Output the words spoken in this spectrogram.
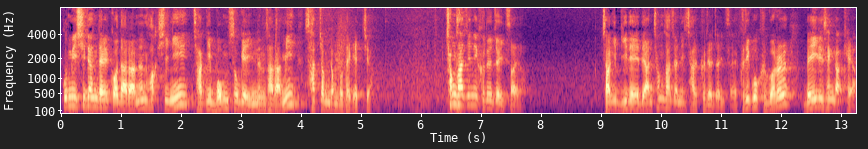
꿈이 실현될 거다라는 확신이 자기 몸 속에 있는 사람이 4점 정도 되겠죠. 청사진이 그려져 있어요. 자기 미래에 대한 청사전이 잘 그려져 있어요. 그리고 그거를 매일 생각해요.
